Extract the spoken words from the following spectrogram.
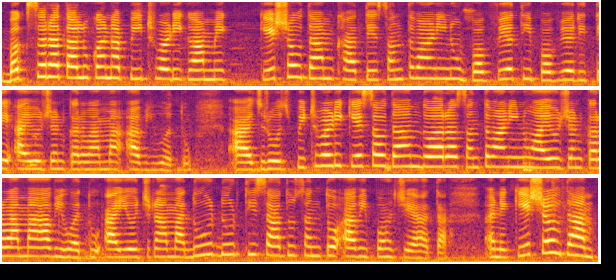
બગસરા તાલુકાના પીઠવડી ગામે કેશવધામ ખાતે સંતવાણીનું ભવ્યથી ભવ્ય રીતે આયોજન કરવામાં આવ્યું હતું. આજ રોજ પીઠવડી કેશવધામ દ્વારા સંતવાણીનું આયોજન કરવામાં આવ્યું હતું. આ યોજનામાં દૂર દૂરથી સાધુ સંતો આવી પહોંચ્યા હતા અને કેશવધામ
